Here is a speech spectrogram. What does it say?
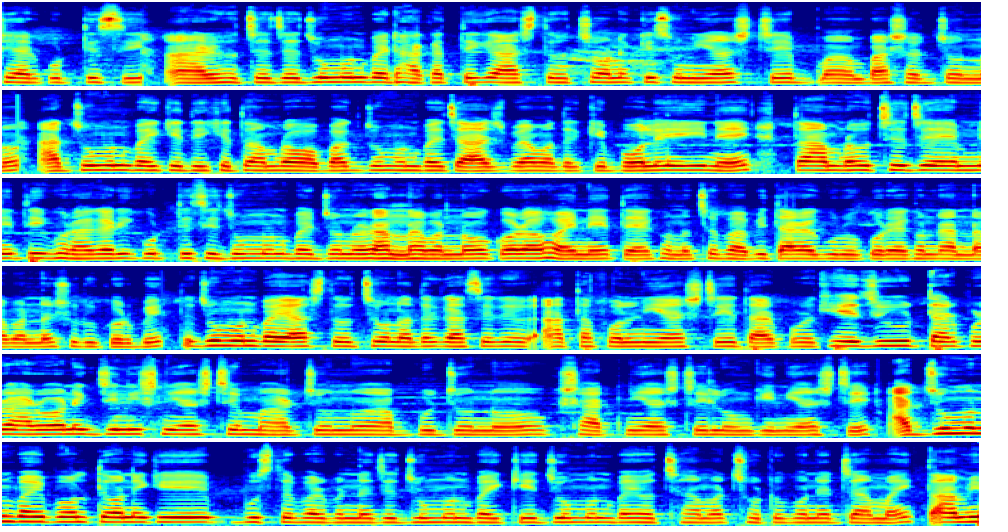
শেয়ার করতেছি। আর হচ্ছে যে জুমন ভাই ঢাকার থেকে আসতে হচ্ছে, অনেক কিছু নিয়ে আসছে বাসার জন্য। আর জুমন ভাইকে দেখে তো আমরা অবাক, জুমন ভাই যে আসবে আমাদেরকে বলেই নেই। তো আমরা হচ্ছে যে এমনিতেই ঘোরাঘুরি করতেছি, জুমন ভাইয়ের জন্য রান্না বান্নাও করা হয়নি। তো এখন হচ্ছে ভাবি তাড়াগুড়ো করে এখন রান্না বান্না শুরু করবে। তো জুমন ভাই আসতে হচ্ছে, ওনাদের গাছের আতা ফল নিয়ে আসছে, তারপরে খেজুর, তারপরে আরও অনেক জিনিস নিয়ে আসছে, মার জন্য, আব্বুর জন্য, শার্ট নিয়ে আসছে, লুঙ্গি নিয়ে আসছে। আর জুমন ভাই বলতে অনেকে বুঝতে পারবেন না যে জুমন ভাই কে জুমন ভাই হচ্ছে আমার ছোট বোনের জামাই। তা আমি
